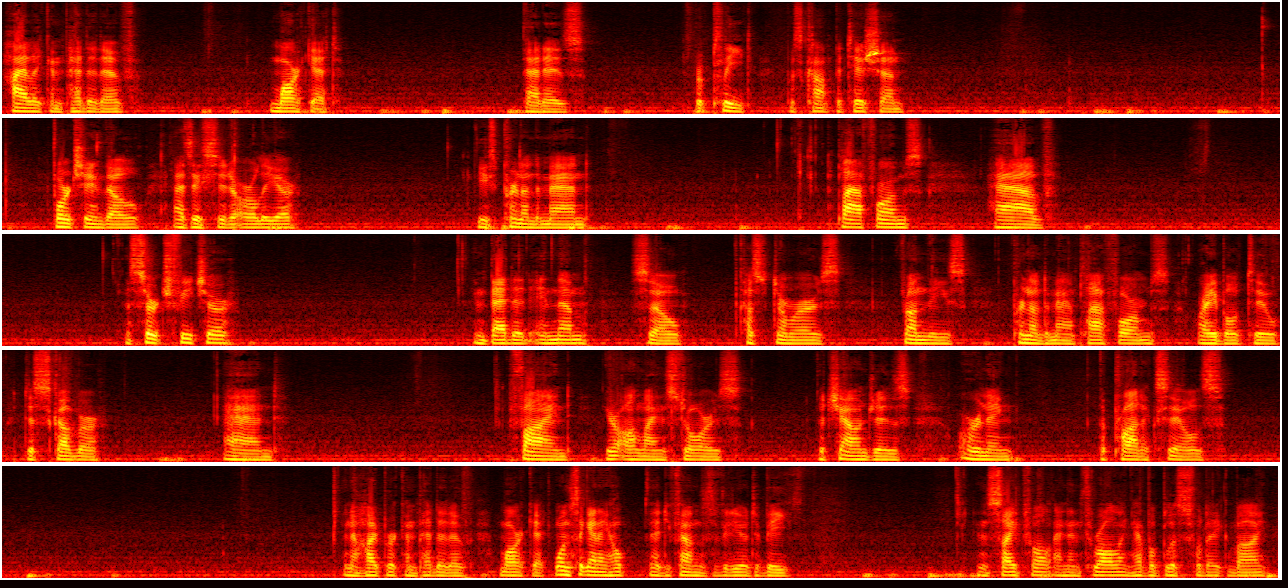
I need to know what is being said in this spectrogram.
highly competitive market that is replete with competition. Fortunately, though, as I said earlier, these print on demand platforms have a search feature embedded in them, so customers from these print on demand platforms are able to discover and find your online stores. The challenge is earning the product sales in a hyper competitive market. Once again, I hope that you found this video to be insightful and enthralling. Have a blissful day. Goodbye.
